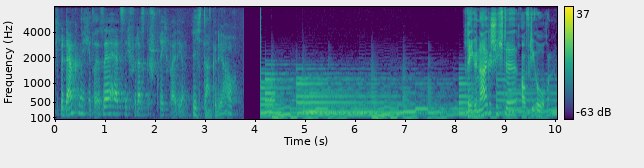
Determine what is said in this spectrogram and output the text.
Ich bedanke mich sehr herzlich für das Gespräch bei dir. Ich danke dir auch. Regionalgeschichte auf die Ohren.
